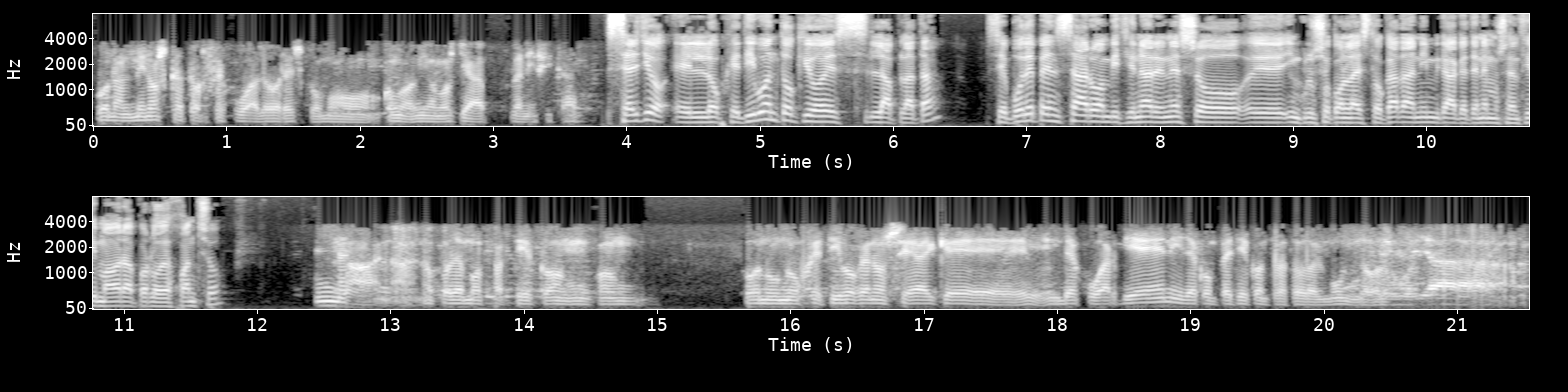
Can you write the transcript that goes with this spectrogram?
con al menos 14 jugadores como, como habíamos ya planificado. Sergio, ¿el objetivo en Tokio es la plata? ¿Se puede pensar o ambicionar en eso eh, incluso con la estocada anímica que tenemos encima ahora por lo de Juancho? No, no, no podemos partir con, con un objetivo que no sea el que de jugar bien y de competir contra todo el mundo. Luego ya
